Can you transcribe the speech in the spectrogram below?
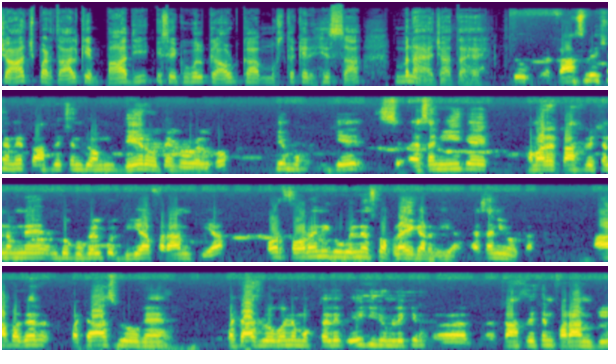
جانچ پڑتال کے بعد ہی اسے گوگل کراؤڈ کا مستقل حصہ بنایا جاتا ہے۔ جو ٹرانسلیشن ہے ٹرانسلیشن جو ہم دیر ہوتے ہیں گوگل کو یہ یہ ایسا نہیں کہ ہمارا ٹرانسلیشن ہم نے ان کو گوگل کو دیا فراہم کیا اور فوراً ہی گوگل نے اس کو اپلائی کر دیا ایسا نہیں ہوتا۔ آپ اگر پچاس لوگ ہیں پچاس لوگوں نے مختلف ایک ہی جملے کی ٹرانسلیشن فراہم کی۔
